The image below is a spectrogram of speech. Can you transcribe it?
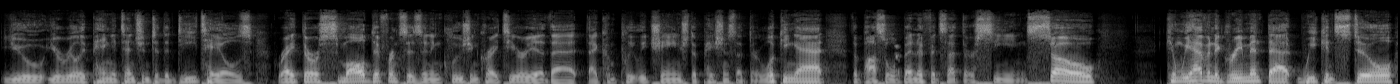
you you're really paying attention to the details right? There are small differences in inclusion criteria that that completely change the patients that they're looking at the possible benefits that they're seeing. So can we have an agreement that we can still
